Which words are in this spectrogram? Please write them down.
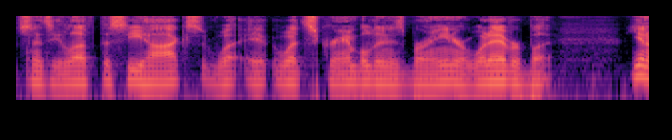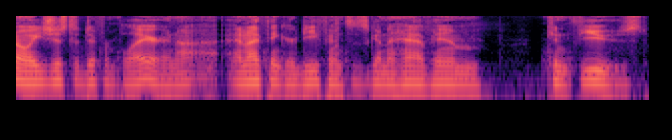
since he left the Seahawks. What what scrambled in his brain or whatever, but you know he's just a different player, and I and I think our defense is going to have him confused.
